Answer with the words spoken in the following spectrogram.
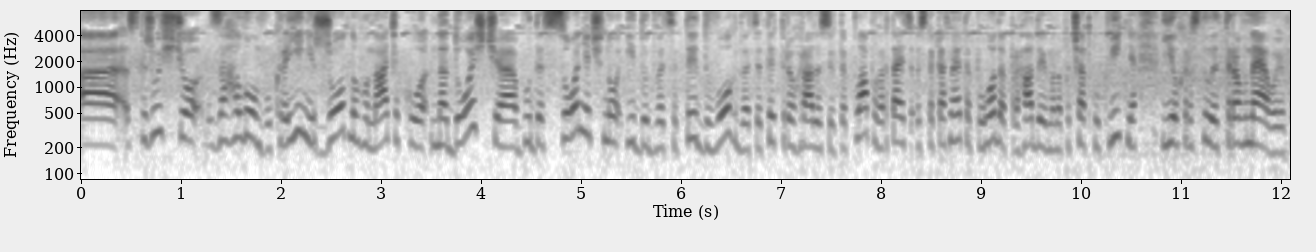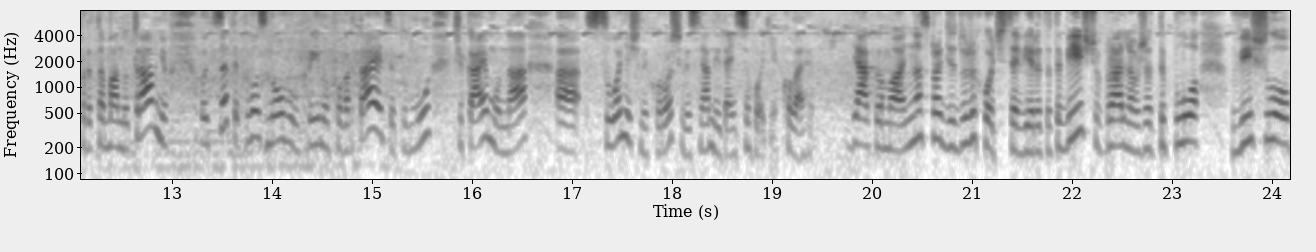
е, скажу, що загалом в Україні жодного натяку на дощ Е, буде сонячно і до 22-23 градусів тепла. Повертається ось така, знаєте, погода. Пригадуємо на початку квітня її охрестили травневою притаманну травню. Оце тепло знову в Україну повертається. Тому чекаємо на е, сонячний хороший весняний день сьогодні, колеги. Дякуємо. Насправді дуже хочеться вірити тобі, щоб реально вже тепло ввійшло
